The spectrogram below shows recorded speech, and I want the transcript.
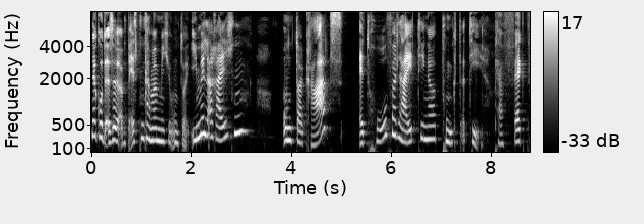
Na gut, also am besten kann man mich unter E-Mail erreichen unter graz hoferleitinger.at. Perfekt.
